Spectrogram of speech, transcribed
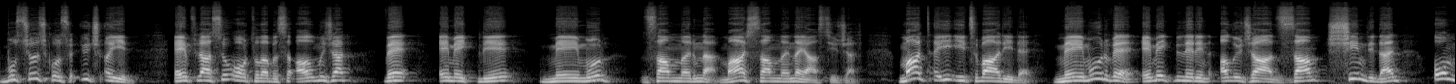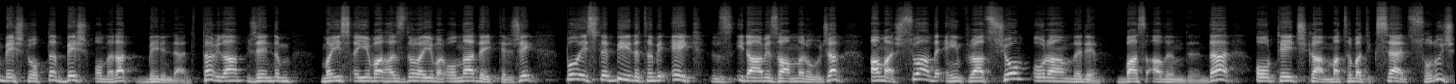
Bu söz konusu 3 ayın enflasyon ortalaması almayacak ve emekli, memur zamlarına, maaş zamlarına yansıyacak. Mart ayı itibariyle memur ve emeklilerin alacağı zam şimdiden 15.5 olarak belirlendi. Tabii lan üzerinde Mayıs ayı var, Haziran ayı var. Onlar da eklenecek. Dolayısıyla bir de tabii ek ilave zamlar olacak. Ama şu anda enflasyon oranları baz alındığında ortaya çıkan matematiksel sonuç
